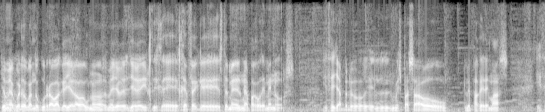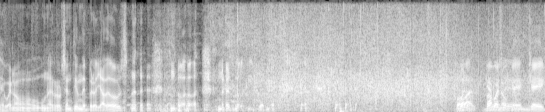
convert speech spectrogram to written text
Yo me acuerdo cuando curraba que llegaba uno, me llegué, y dije, jefe, que este mes me ha pagado de menos. Y dice, ya, pero el mes pasado le pagué de más. Y dice, bueno, un error se entiende, pero ya dos no, no es lógico, ¿no? Joder, Bueno, que bueno, que, en- que-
